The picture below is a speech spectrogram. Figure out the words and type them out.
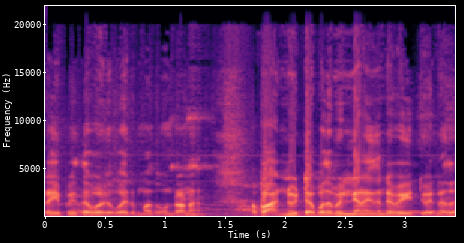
ടൈപ്പ് ഇതേപോലെ വരും. അതുകൊണ്ടാണ് അപ്പോൾ അഞ്ഞൂറ്റമ്പത് മില്ലിയാണ് ഇതിന്റെ വെയിറ്റ് വരുന്നത്.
